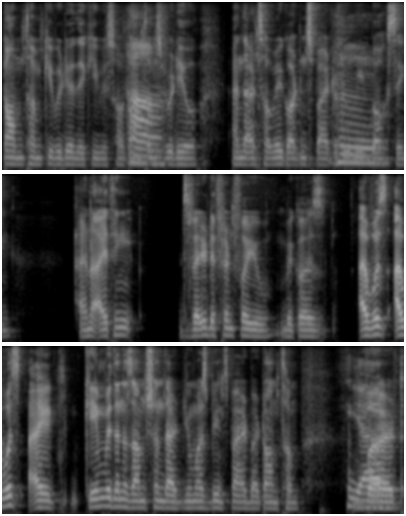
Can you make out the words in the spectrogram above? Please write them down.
Tom Thum video, वीडियो देखी we saw Tom Thum's video and that's how we got inspired to hmm. beatboxing. And I think it's very different for you because I was I was I came with an assumption that you must be inspired by Tom Thum. Yeah. But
